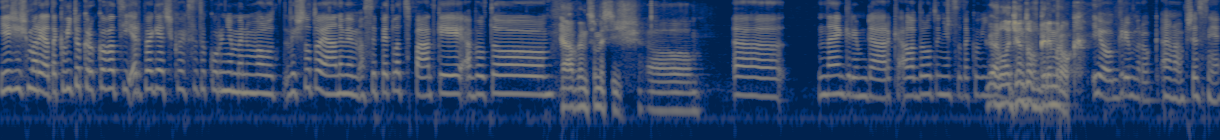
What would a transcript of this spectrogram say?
Ježíš Maria, takový to krokovací RPGčko, jak se to kurně jmenovalo, vyšlo to, já nevím, asi pět let zpátky a byl to, já vím, co myslíš. Uh, uh, ne Grimdark, ale bylo to něco takového. Legend of Grimrock. Jo, Grimrock, ano, přesně.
